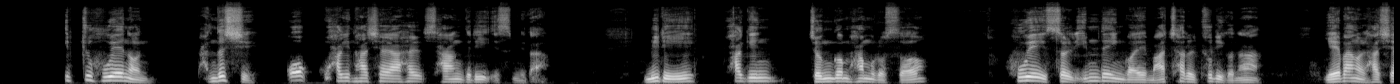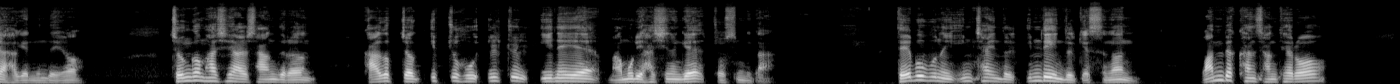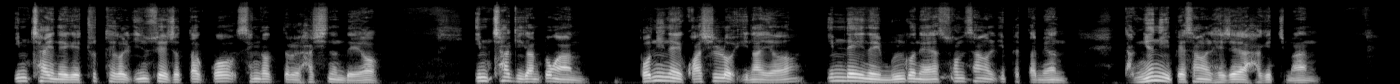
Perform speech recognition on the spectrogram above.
입주 후에는 반드시 꼭 확인하셔야 할 사항들이 있습니다. 미리 확인, 점검함으로써 후에 있을 임대인과의 마찰을 줄이거나 예방을 하셔야 하겠는데요. 점검하셔야 할 사항들은 가급적 입주 후 일주일 이내에 마무리하시는 게 좋습니다. 대부분의 임차인들, 임대인들께서는 완벽한 상태로 임차인에게 주택을 인수해줬다고 생각들을 하시는데요. 임차 기간 동안 본인의 과실로 인하여 임대인의 물건에 손상을 입혔다면 당연히 배상을 해줘야 하겠지만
